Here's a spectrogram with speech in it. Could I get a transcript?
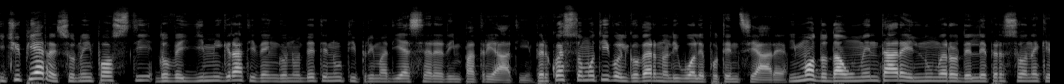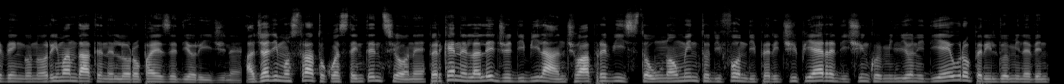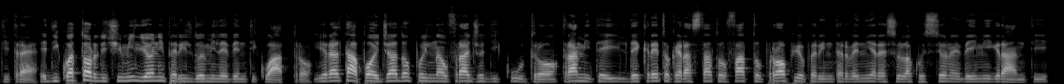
I CPR sono i posti dove gli immigrati vengono detenuti prima di essere rimpatriati. Per questo motivo il governo li vuole potenziare, in modo da aumentare il numero delle persone che vengono rimandate nel loro paese di origine. Ha già dimostrato questa intenzione perché nella legge di bilancio ha previsto un aumento di fondi per i CPR di 5 milioni di euro per il 2023 e di 14 milioni per il 2024. In realtà poi già dopo il naufragio di Cutro, tramite il decreto che era stato fatto proprio per intervenire sulla questione dei migranti,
